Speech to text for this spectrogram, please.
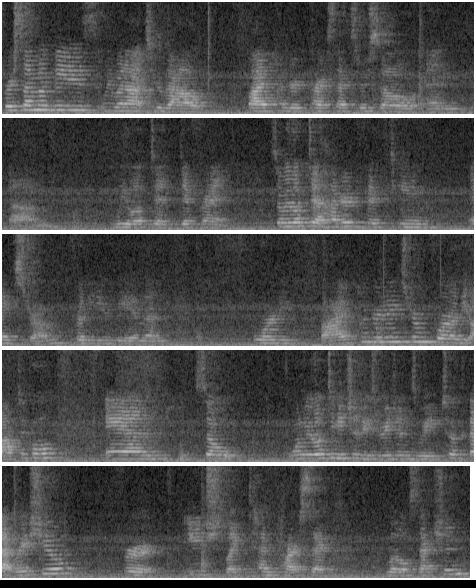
for some of these, we went out to about 500 parsecs or so, and um, we looked at different. So we looked at 115 angstrom for the UV, and then 4,500 angstrom for the optical. And so at each of these regions, we took that ratio for each like 10 parsec little section,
